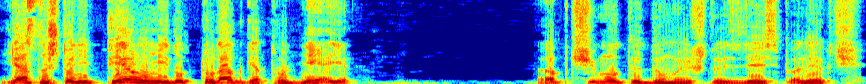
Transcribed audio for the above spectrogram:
Ясно, что они первыми идут туда, где труднее. А почему ты думаешь, что здесь полегче?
